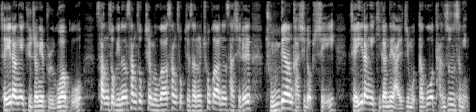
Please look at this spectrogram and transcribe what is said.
제1항의 규정에 불구하고 상속인은 상속 채무가 상속 재산을 초과하는 사실을 중대한 가실 없이 제1항의 기간 내에 알지 못하고 단순 승인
